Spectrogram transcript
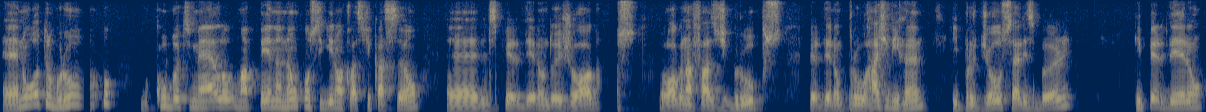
É, no outro grupo, Kubot Melo, uma pena, não conseguiram a classificação, é, eles perderam dois jogos logo na fase de grupos, perderam para o Rajvihan e para o Joe Salisbury. E perderam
